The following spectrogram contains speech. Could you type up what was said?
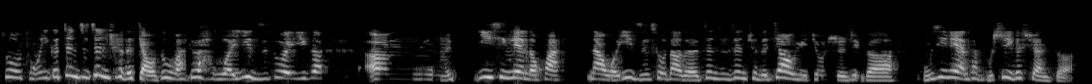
做从一个政治正确的角度吧，对吧？我一直作为一个嗯异性恋的话，那我一直受到的政治正确的教育就是这个。同性恋它不是一个选择，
